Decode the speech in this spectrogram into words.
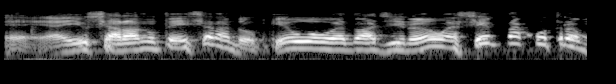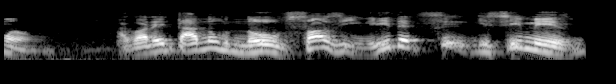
É, aí o Ceará não tem senador, porque o Eduardo Girão é sempre na contramão. Agora ele está no novo, sozinho, líder de si, de si mesmo.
